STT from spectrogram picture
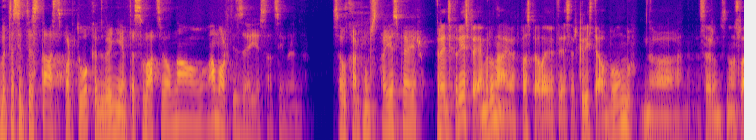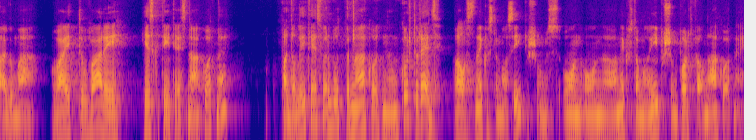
Bet tas ir tas stāsts par to, ka viņiem tas vats vēl nav amortizējies. Savukārt mums tā iespēja ir. Redz par iespējām runājot, paspēlējoties ar kristālu bumbu no sarunas noslēgumā, vai tu vari ieskatīties nākotnē, padalīties varbūt par nākotni, un kur tu redzi valsts nekustamos īpašumus un, un nekustamo īpašumu portfeli nākotnē,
